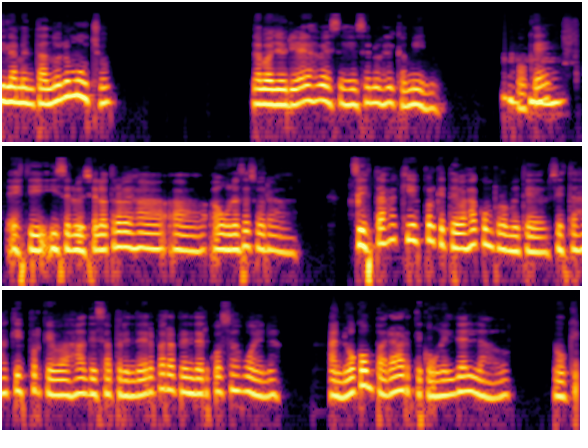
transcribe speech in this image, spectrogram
y lamentándolo mucho, la mayoría de las veces ese no es el camino. ¿ok? Este, y se lo decía la otra vez a, a, a una asesorada. Si estás aquí es porque te vas a comprometer, si estás aquí es porque vas a desaprender para aprender cosas buenas, a no compararte con el de al lado, ¿ok?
